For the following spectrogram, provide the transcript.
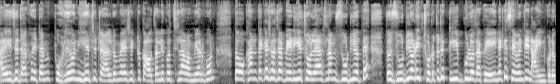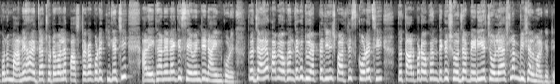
আর এই যে দেখো, এটা আমি পরেও নিয়েছি। ট্রায়াল রুমে এসে একটু কাউতালি করছিলাম আমি আর বোন। তো ওখান থেকে সোজা বেরিয়ে চলে আসলাম জুডিওতে। তো জুডিওর এই ছোটো ছোটো ক্লিপগুলো দেখো, এই নাকি সেভেন্টি নাইন করে। কোনো মানে হয়, যা ছোটোবেলায় পাঁচ টাকা করে কিনেছি, আর এখানে নাকি সেভেন্টি নাইন করে। তো যাই হোক, আমি ওখান থেকে দু একটা জিনিস পারচেস করেছি। তো তারপরে ওখান থেকে সোজা বেরিয়ে চলে আসলাম বিশাল মার্কেটে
